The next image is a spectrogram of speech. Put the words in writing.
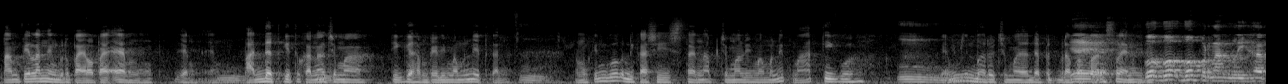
tampilan yang berupa LPM yang yang, yang padat gitu karena cuma 3 sampai 5 menit kan. Nah, mungkin gue dikasih stand up cuma 5 menit mati gue. Hmm. Ya mungkin baru cuma dapat berapa Iya, iya. punchline gitu. Gue gue pernah melihat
